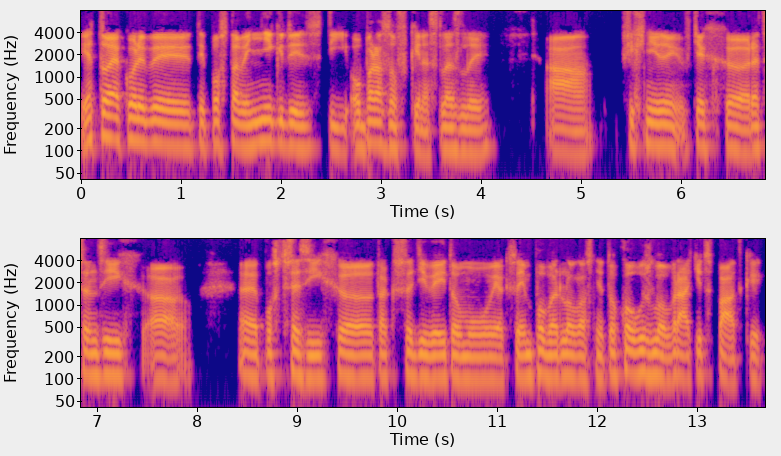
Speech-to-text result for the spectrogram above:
Je to jako kdyby ty postavy nikdy z té obrazovky neslezly a všichni v těch recenzích a Eh, postřezích, eh, tak se diví tomu, jak se jim povedlo vlastně to kouzlo vrátit zpátky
